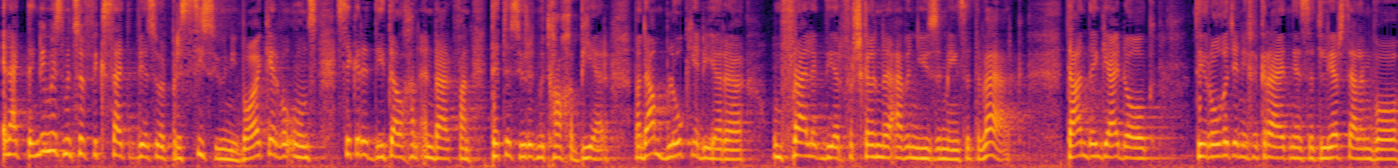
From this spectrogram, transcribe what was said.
En ek dink die mense moet so fixated wees oor presies hoe nie. Baie keer wil ons sekere detail gaan inwerk van dit is hoe dit moet gaan gebeur, maar dan blok jy die Here om vrylik deur verskillende avenues en mense te werk. Dan dink jy dalk die rol wat jy nie gekry het nie is 'n teleurstelling waar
